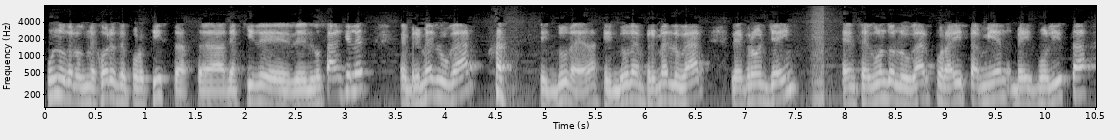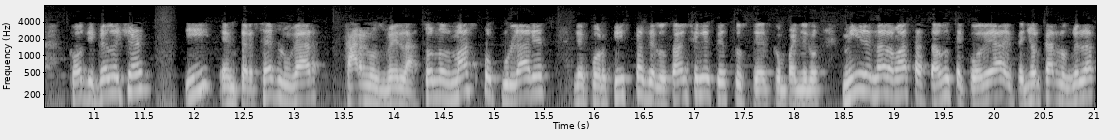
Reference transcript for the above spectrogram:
uno de los mejores deportistas ah, de aquí de, de Los Ángeles. En primer lugar, sin duda, ¿verdad? Sin duda, en primer lugar, LeBron James. En segundo lugar, por ahí también, beisbolista Cody Bellinger. Y en tercer lugar, Carlos Vela. Son los más populares deportistas de Los Ángeles, estos tres compañeros. Miren nada más hasta dónde se codea el señor Carlos Vela,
